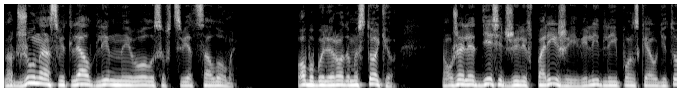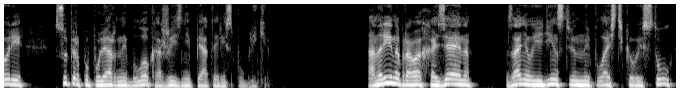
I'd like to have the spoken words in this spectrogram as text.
но Джуна осветлял длинные волосы в цвет соломы. Оба были родом из Токио — но уже лет десять жили в Париже и вели для японской аудитории суперпопулярный блог о жизни Пятой Республики. Анри на правах хозяина занял единственный пластиковый стул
